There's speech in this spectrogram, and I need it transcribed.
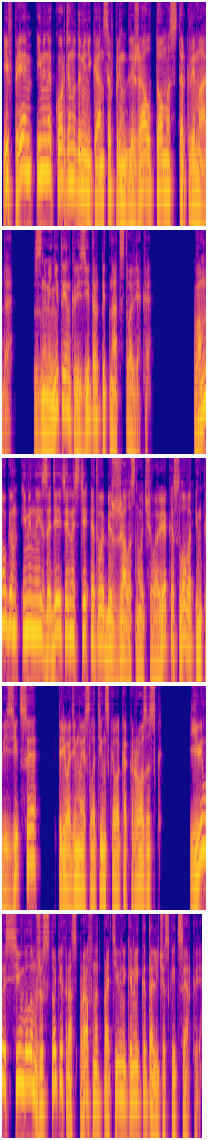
И впрямь именно к ордену доминиканцев принадлежал Томас Тарквемада, знаменитый инквизитор XV века. Во многом именно из-за деятельности этого безжалостного человека слово «инквизиция», переводимое с латинского как «розыск», явилось символом жестоких расправ над противниками католической церкви.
